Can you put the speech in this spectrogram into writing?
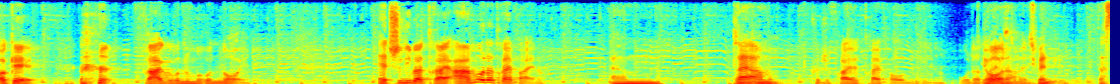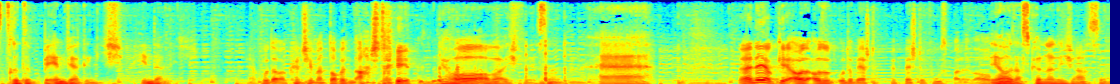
Okay. Frage Nummer 9. Hättest du lieber drei Arme oder drei Beine? Ähm, drei Arme. Könnte frei drei Frauen bedienen. Oder drei Ja, oder? Ich meine, das dritte Band wäre, denke ich, hinderlich. Ja gut, aber könnte jemand doppelt in den Arsch treten? Ja, aber ich weiß nicht. Äh, Ja, nee, okay, also, oder wärst du der beste Fußballer überhaupt. ja, das könnte natürlich auch sein.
